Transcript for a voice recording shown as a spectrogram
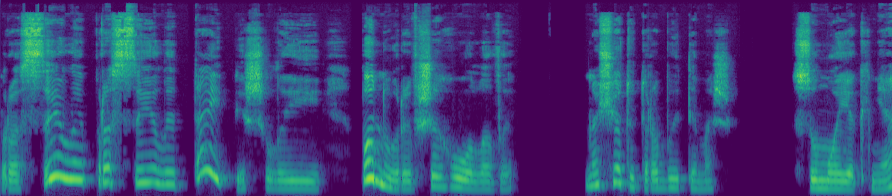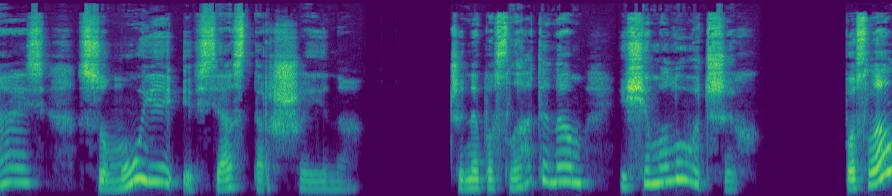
просили, просили та й пішли, понуривши голови. Ну що тут робитимеш? Сумує князь, сумує і вся старшина. Чи не послати нам іще молодших? Послали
